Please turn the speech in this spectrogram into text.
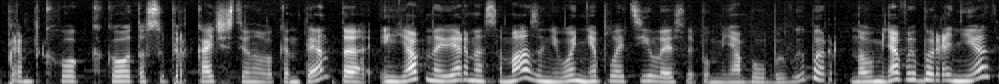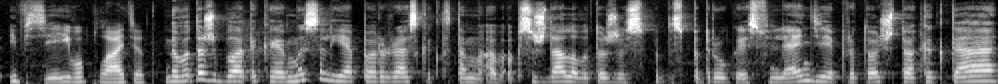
прям такого какого-то супер качественного контента, и я бы, наверное, сама за него не платила, если бы у меня был бы выбор. Но у меня выбора нет, и все его платят. Но вот тоже была такая мысль, я пару раз раз как-то там обсуждала вот тоже с, с подругой из Финляндии про то, что когда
